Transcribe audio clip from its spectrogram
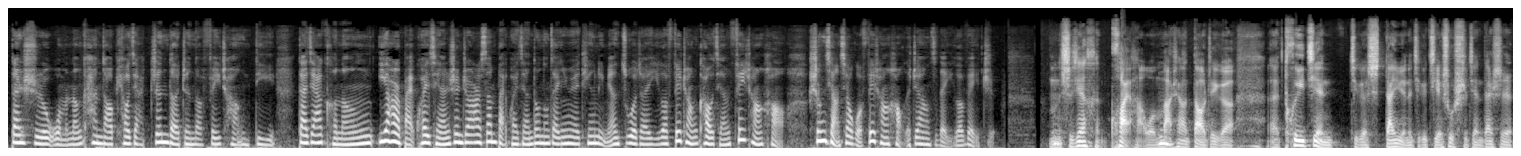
但是我们能看到票价真的真的非常低，大家可能一二百块钱，甚至二三百块钱都能在音乐厅里面坐着一个非常靠前、非常好、声响效果非常好的这样子的一个位置。嗯，时间很快哈，我们马上到这个、呃推荐这个单元的这个结束时间，但是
